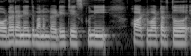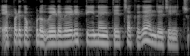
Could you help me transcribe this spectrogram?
పౌడర్ అనేది మనం రెడీ చేసుకుని హాట్ వాటర్తో ఎప్పటికప్పుడు వేడి వేడి టీని అయితే చక్కగా ఎంజాయ్ చేయొచ్చు.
